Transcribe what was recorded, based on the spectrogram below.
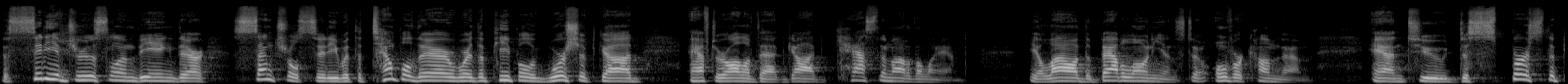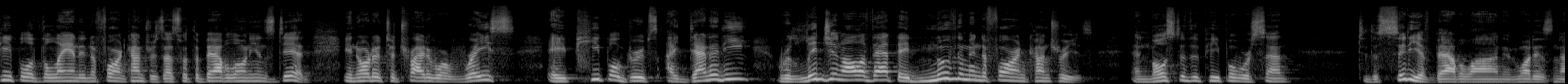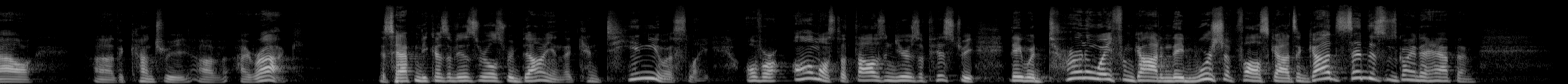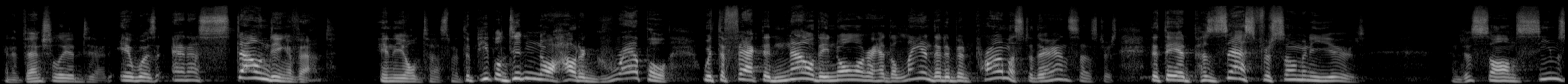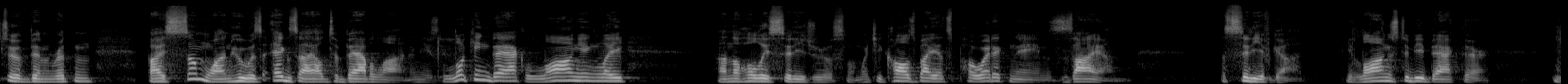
the city of Jerusalem being their central city, with the temple there where the people worshiped God, after all of that, God cast them out of the land. He allowed the Babylonians to overcome them and to disperse the people of the land into foreign countries. That's what the Babylonians did in order to try to erase a people group's identity, religion, all of that. They'd move them into foreign countries. And most of the people were sent to the city of Babylon in what is now uh, the country of Iraq. This happened because of Israel's rebellion that continuously, over almost a thousand years of history, they would turn away from God and they'd worship false gods. And God said this was going to happen. And eventually it did. It was an astounding event in the Old Testament. The people didn't know how to grapple with the fact that now they no longer had the land that had been promised to their ancestors, that they had possessed for so many years. And this psalm seems to have been written by someone who was exiled to Babylon. And he's looking back longingly on the holy city, Jerusalem, which he calls by its poetic name, Zion, the city of God. He longs to be back there he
